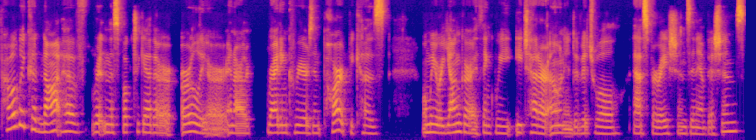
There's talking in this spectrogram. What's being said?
probably could not have written this book together earlier in our writing careers in part because when we were younger i think we each had our own individual aspirations and ambitions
